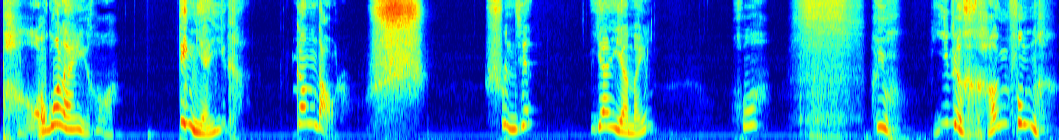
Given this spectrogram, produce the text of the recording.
跑过来以后啊，定眼一看，刚到这。嘘，瞬间烟也没了。嚯！哎呦，一阵寒风啊，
